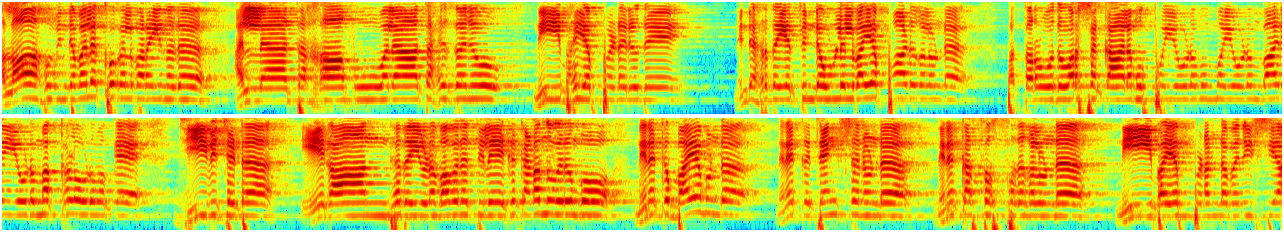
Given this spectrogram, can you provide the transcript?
അള്ളാഹുവിന്റെ വലക്കുകൾ പറയുന്നത് നീ ഭയപ്പെടരുതേ. നിന്റെ ഹൃദയത്തിന്റെ ഉള്ളിൽ ഭയപ്പാടുകളുണ്ട്. പത്തറുപത് വർഷക്കാലം ഉപ്പയോടും ഉമ്മയോടും ഭാര്യയോടും മക്കളോടുമൊക്കെ ജീവിച്ചിട്ട് ഏകാന്തതയുടെ ഭവനത്തിലേക്ക് കടന്നു വരുമ്പോൾ നിനക്ക് ഭയമുണ്ട് നിനക്ക് ടെൻഷനുണ്ട് നിനക്ക് അസ്വസ്ഥതകളുണ്ട്. നീ ഭയപ്പെടേണ്ട മനുഷ്യ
